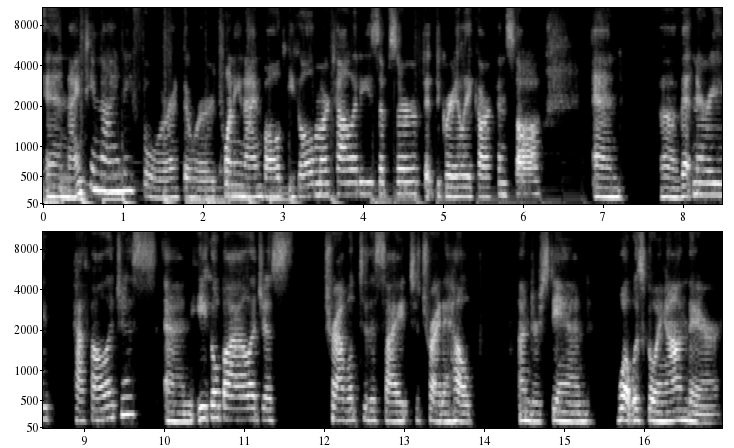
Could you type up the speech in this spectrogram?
In 1994, there were 29 bald eagle mortalities observed at DeGray Lake, Arkansas, and uh, veterinary pathologists and eagle biologists traveled to the site to try to help understand what was going on there.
